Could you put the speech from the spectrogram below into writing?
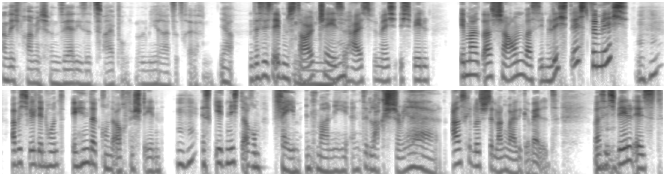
Und ich freue mich schon sehr, diese 2.0 Mira zu treffen. Ja, und das ist eben Star Mhm. Chaser, heißt für mich, ich will immer das schauen, was im Licht ist für mich, Mhm. aber ich will den Hund im Hintergrund auch verstehen. Mhm. Es geht nicht darum, Fame and Money and Luxury, ja, ausgelutschte, langweilige Welt. Was Mhm. ich will ist,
